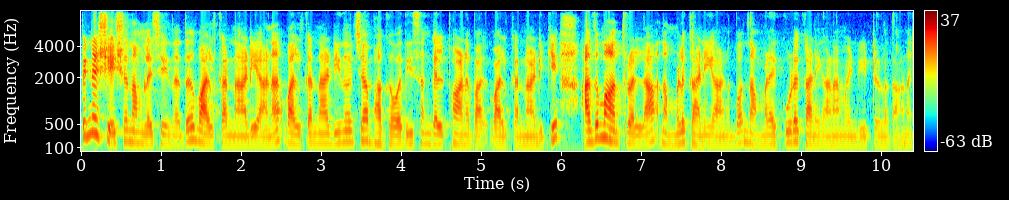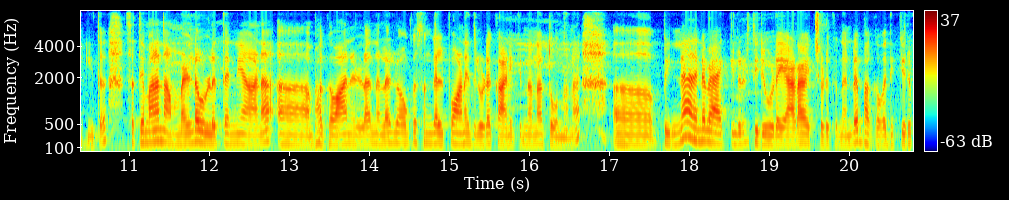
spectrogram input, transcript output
പിന്നെ ശേഷം നമ്മൾ ചെയ്യുന്നത് വാൽക്കണ്ണാടിയാണ്. വാൽക്കണ്ണാടി എന്ന് വെച്ചാൽ ഭഗവതി സങ്കല്പമാണ് വാൽ- വാൽക്കണ്ണാടിക്ക്. അതുമാത്രമല്ല നമ്മൾ കണി കാണുമ്പോൾ നമ്മളെ കൂടെ കണി കാണാൻ വേണ്ടിയിട്ടുള്ളതാണ് ഇത്. സത്യമാണ് നമ്മളുടെ ഉള്ളിൽ തന്നെയാണ് ഭഗവാനുള്ള എന്നുള്ള ലോകസങ്കല്പമാണ് ഇതിലൂടെ കാണിക്കുന്നതെന്നാണ് തോന്നുന്നത് പിന്നെ അതിന്റെ ബാക്കിലൊരു തിരുവുടയാട വെച്ചു കൊടുക്കുന്നുണ്ട് ഭഗവതിക്കൊരു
